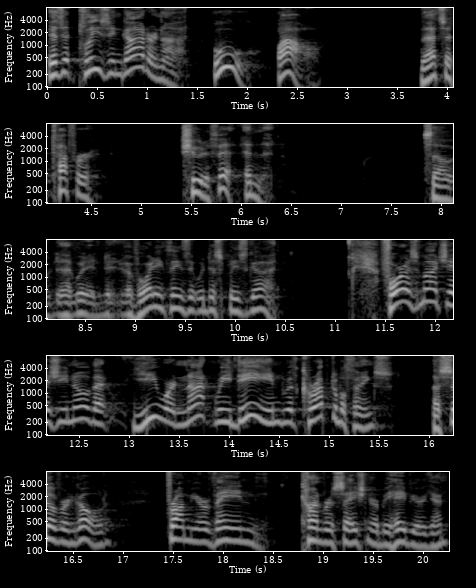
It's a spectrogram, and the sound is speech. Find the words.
Is it pleasing God or not? Ooh, wow. That's a tougher shoe to fit, isn't it? So, uh, avoiding things that would displease God. For as much as ye know that ye were not redeemed with corruptible things, as silver and gold, from your vain conversation or behavior again,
